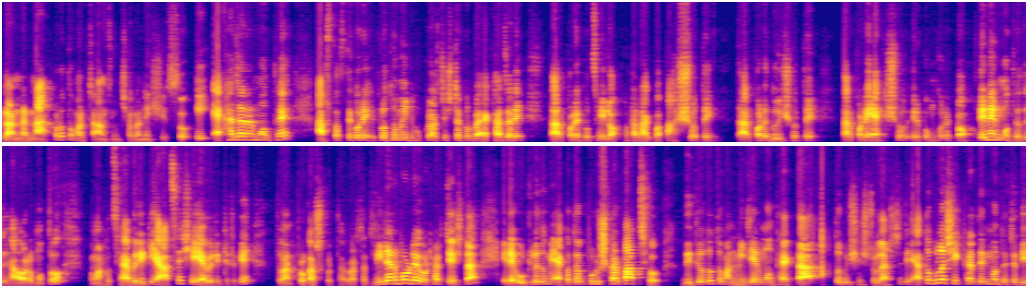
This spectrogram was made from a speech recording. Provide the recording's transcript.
ব্লান্ডার না করো তোমার চান্স ইনশাআল্লাহ নিশ্চিত। সো এই ১০০০ এর মধ্যে আস্তে, আস্তে করে ১ম এই ঢোকার চেষ্টা করবা ১০০০ এ, তারপরে হচ্ছে এই লক্ষ্যটা রাখবা ৫০০ তে, তারপরে ২০০ তে, তারপরে ১০০ এরকম করে টপ 10 এর মধ্যে যাওয়ার মতো তোমার হচ্ছে অ্যাবিলিটি আছে সেই অ্যাবিলিটিটাকে তোমার প্রকাশ করতে হবে। অর্থাৎ লিডার বোর্ডে ওঠার চেষ্টা, এটা উঠলে তুমি একত পুরস্কার পাচ্ছ। দ্বিতীয়ত তোমার নিজের মধ্যে একটা আত্মবিশ্বাস চলে আসছে যে এতগুলো শিক্ষার্থীর মধ্যে যদি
